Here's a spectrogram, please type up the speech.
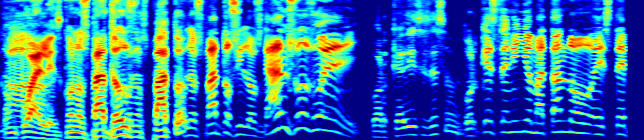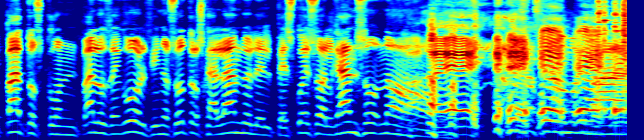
¿Con No. cuáles? ¿Con los patos? ¿Con los patos? Los patos y los gansos, güey. ¿Por qué dices eso? ¿Por qué este niño matando este patos con palos de golf y nosotros jalándole el pescuezo al ganso? No. Eso está muy mal.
